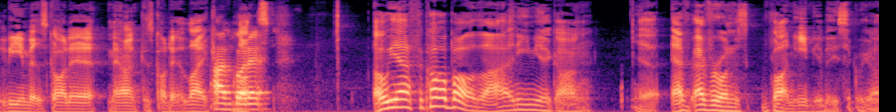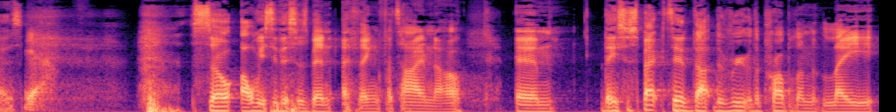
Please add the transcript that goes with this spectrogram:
Halima's got it. Miranka's got it. Like I've got it. Oh yeah, I forgot about that anemia gang. Yeah, ev- everyone's got anemia basically, guys. Yeah. So obviously this has been a thing for time now. Um, they suspected that the root of the problem lay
